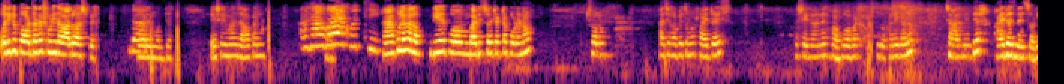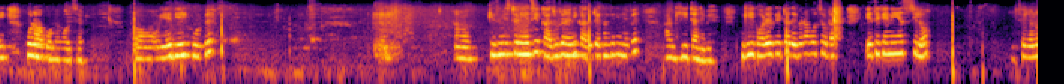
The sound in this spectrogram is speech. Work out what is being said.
ওদিকে পর্দাটা সরিয়ে দাও আলো আসবে ঘরের মধ্যে। এসে মানে জামা প্যান্ট হ্যাঁ খুলে ফেলো। দিয়ে বাড়ির সোয়েটারটা পরে নাও। চলো। আজ হবে তোমার ফ্রাইড রাইস। তো সেই কারণে বাবু আবার দোকানে গেল। চাল নিতে ফ্রাইড রাইস নেই সরি পোলাও করবে বলছে। তো এ দিয়েই করবে। কিশমিশটা নিয়েছি, কাজুটা নেয়নি কাজুটা এখান থেকে নেবে আর ঘিটা নেবে। ঘি ঘরের ঘিটা দেবে না বলছে ওটা, এ থেকে নিয়ে এসেছিল। সেই জন্য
